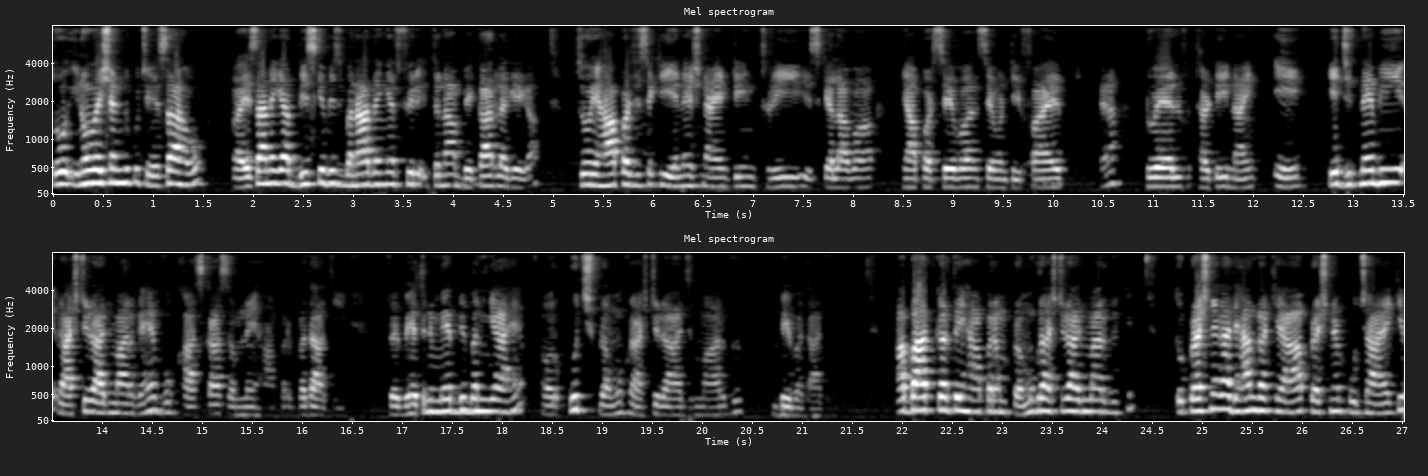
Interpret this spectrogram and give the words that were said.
तो इनोवेशन भी कुछ ऐसा हो ऐसा नहीं कि आप 20 के 20 बना देंगे तो फिर इतना बेकार लगेगा। तो यहाँ पर जैसे कि एन एच नाइनटीन थ्री इसके अलावा यहाँ पर सेवन सेवेंटी फाइव है ना? ट्वेल्व थर्टी नाइन ए ये जितने भी राष्ट्रीय राजमार्ग हैं वो खास खास हमने यहाँ पर बता दिए। तो बेहतरीन मैप भी बन गया है और कुछ प्रमुख राष्ट्रीय राजमार्ग भी बता दिए अब बात करते हैं यहाँ पर हम प्रमुख राष्ट्रीय राजमार्ग की। तो प्रश्न का ध्यान रखिए आप प्रश्न पूछा है कि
